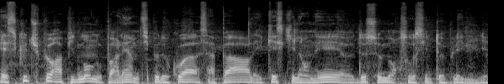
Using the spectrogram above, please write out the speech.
Est-ce que tu peux rapidement nous parler un petit peu de quoi ça parle et qu'est-ce qu'il en est de ce morceau, s'il te plaît, Didier?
